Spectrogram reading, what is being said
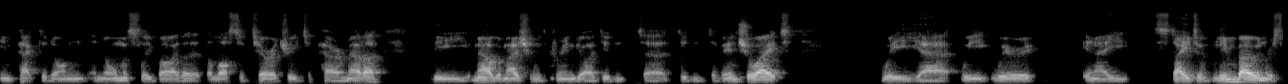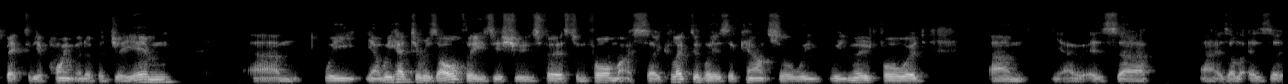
impacted on enormously by the, the loss of territory to Parramatta. The amalgamation with Ku-ring-gai didn't uh, didn't eventuate. We uh, we we were in a state of limbo in respect to the appointment of a GM. Um, we, you know, we had to resolve these issues first and foremost. So collectively, as a council, we we moved forward, um, you know, as uh, uh, as a, as a,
